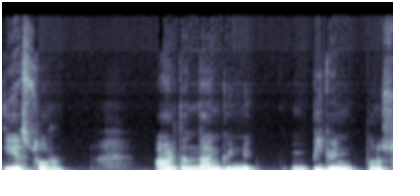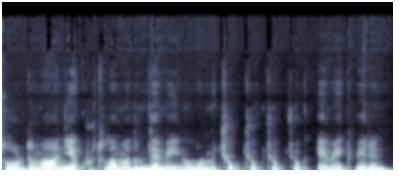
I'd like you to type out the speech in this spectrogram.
diye sorun. Ardından günlük bir gün bunu sordum, aa niye kurtulamadım demeyin olur mu? Çok çok çok çok emek verin.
